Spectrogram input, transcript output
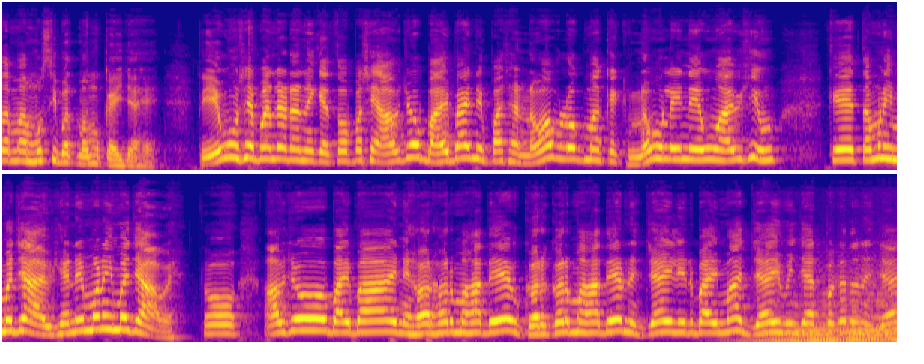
તમારા મુસીબતમાં મુકાઈ જાય તો એવું છે પાંદડાને કે તો પછી આવજો બાય બાય ને પાછા નવા બ્લોગમાં કંઈક નવું લઈને એવું આવ્યું કે તમને મજા આવી અને મને મજા આવે. તો આવજો, બાય બાય ને હર હર મહાદેવ, ઘર ઘર મહાદેવ ને જય લીરબાઈમાં, જય વિંજાત ભગત અને જય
